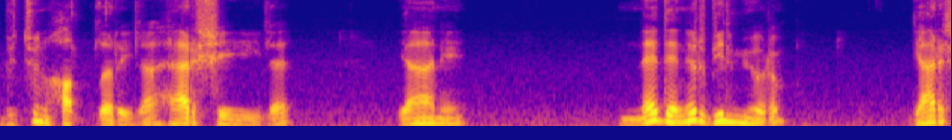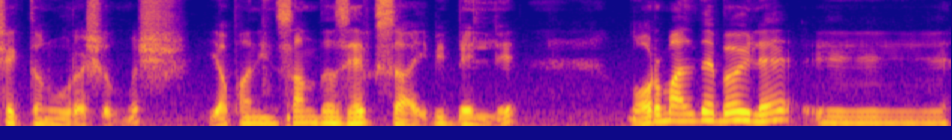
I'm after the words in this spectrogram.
Bütün hatlarıyla, her şeyiyle. Yani ne denir bilmiyorum. Gerçekten uğraşılmış. Yapan insan da zevk sahibi belli. Normalde böyle eee,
